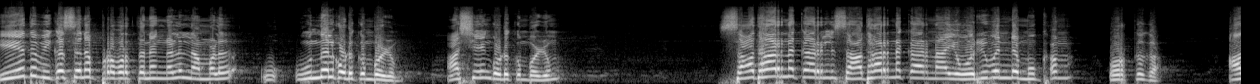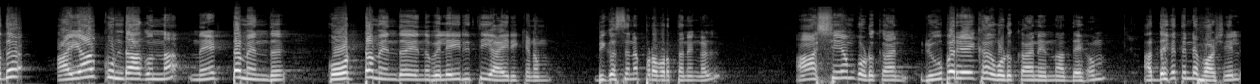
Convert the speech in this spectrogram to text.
ഏത് വികസന പ്രവർത്തനങ്ങളിൽ നമ്മൾ ഊന്നൽ കൊടുക്കുമ്പോഴും ആശയം കൊടുക്കുമ്പോഴും സാധാരണക്കാരിൽ സാധാരണക്കാരനായ ഒരുവന്റെ മുഖം ഓർക്കുക. അത് അയാൾക്കുണ്ടാകുന്ന നേട്ടമെന്ത്? കോട്ടമെന്ത് എന്ന് വിലയിരുത്തിയായിരിക്കണം വികസന പ്രവർത്തനങ്ങൾ ആശയം കൊടുക്കാൻ രൂപരേഖ കൊടുക്കാൻ എന്ന് അദ്ദേഹം അദ്ദേഹത്തിന്റെ ഭാഷയിൽ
